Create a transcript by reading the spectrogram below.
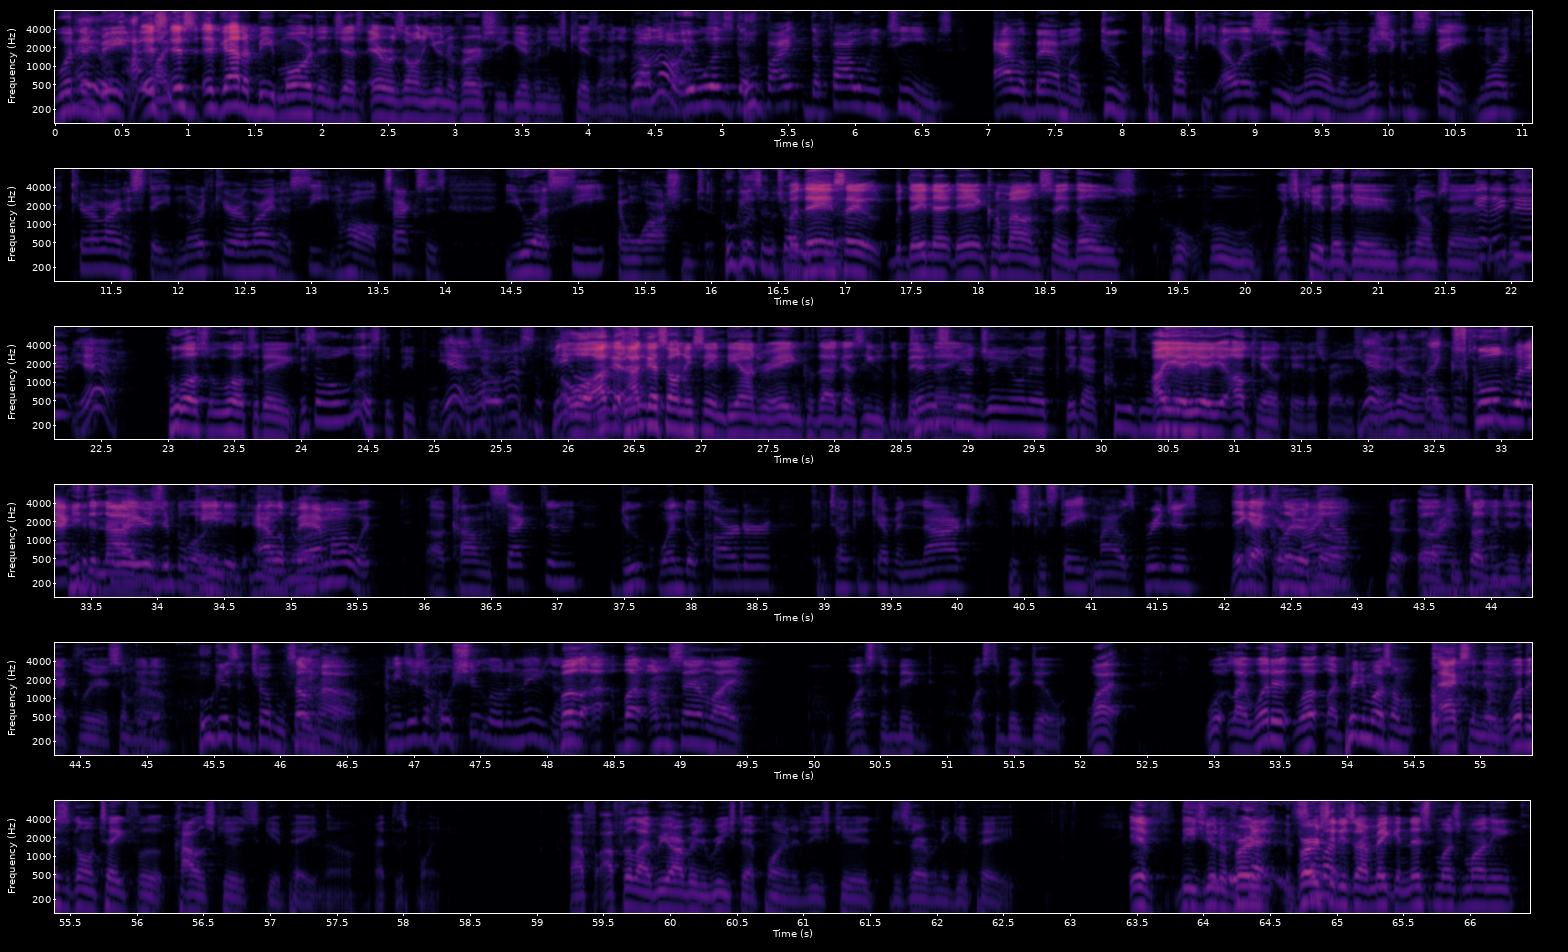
Wouldn't Hey, it be? It's, like- it's. It got to be more than just Arizona University giving these kids a hundred Well, no, it was the fight. The following teams: Alabama, Duke, Kentucky, LSU, Maryland, Michigan State, North Carolina State, North Carolina, Seton Hall, Texas, USC, and Washington. Who gets in trouble? But they for ain't that? say. But they not- they ain't come out and say those who who which kid they gave. You know what I'm saying? Yeah, they This- did. Yeah, Who else? Who else did they? It's a whole list of people. yeah. It's a So whole list of big Oh, well, I old- guess, I guess I only seen DeAndre Ayton because I guess he was the big Dennis name. Smith Jr. on that. They got Kuzma. Oh yeah, yeah, yeah. Okay, okay, that's right, that's right. Yeah, they got a whole like bunch schools people. with active denied players it. Well, he- implicated. he Alabama with uh, Collin Sexton, Duke, Wendell Carter, Kentucky, Kevin Knox, Michigan State, Miles Bridges. They South got cleared Carolina. though. Uh, Kentucky Bond. just got cleared somehow. Who gets in trouble Somehow. that? I mean, there's a whole shitload of names. On But uh, but I'm saying like, what's the big what's the big deal? Why? What like what it what like pretty much I'm asking is what is it gonna take for college kids to get paid now at this point? I, f- I feel like we already reached that point of these kids deserving to get paid. If these You- you universi- universities are making this much money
